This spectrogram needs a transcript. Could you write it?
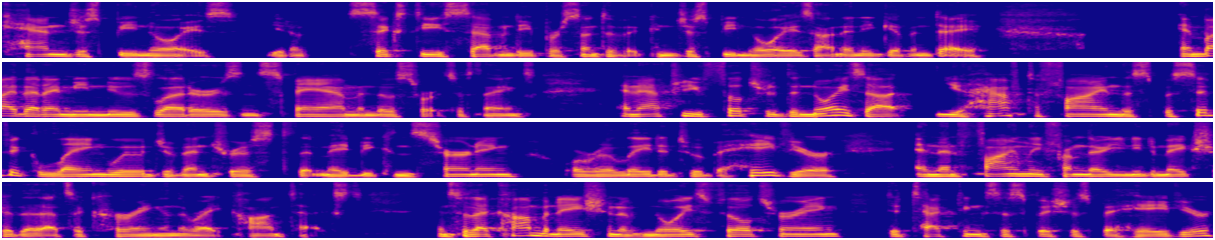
can just be noise. You know, 60, 70% of it can just be noise on any given day. And by that, I mean newsletters and spam and those sorts of things. And after you've filtered the noise out, you have to find the specific language of interest that may be concerning or related to a behavior. And then finally, from there, you need to make sure that that's occurring in the right context. And so that combination of noise filtering, detecting suspicious behavior,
